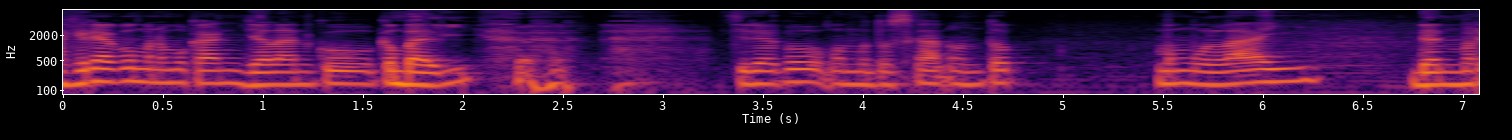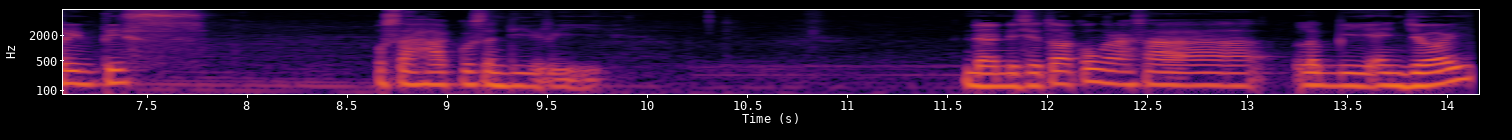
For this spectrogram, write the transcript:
akhirnya aku menemukan jalanku kembali. Jadi aku memutuskan untuk memulai dan merintis usahaku sendiri. Dan di situ aku ngerasa lebih enjoy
